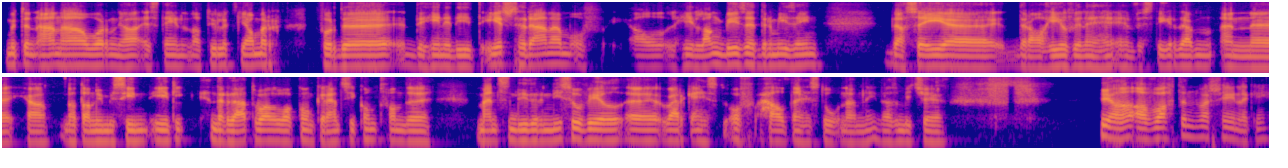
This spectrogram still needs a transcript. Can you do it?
moeten aangehaald worden, ja, is het natuurlijk jammer voor de, degenen die het eerst gedaan hebben of al heel lang bezig ermee zijn, dat zij uh, er al heel veel in geïnvesteerd hebben. En uh, ja, dat dan nu misschien inderdaad wel wat concurrentie komt van de mensen die er niet zoveel uh, werk in of geld in gestoken hebben. Hè. Dat is een beetje ja, afwachten waarschijnlijk. Hè.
